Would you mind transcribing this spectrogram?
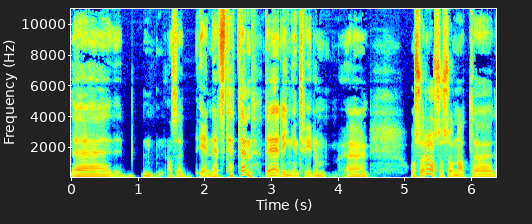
eh, altså enhetstetthet, det er det ingen tvil om. Eh, og så er det også sånn at eh,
